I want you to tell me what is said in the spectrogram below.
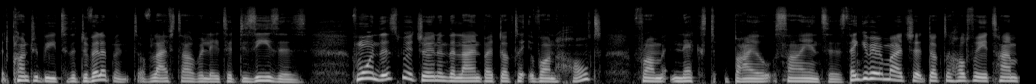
that contribute to the development of lifestyle related diseases. For more on this, we're joined on the line by Dr. Yvonne Holt from Next Biosciences. Thank you very much, uh, Dr. Holt, for your time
